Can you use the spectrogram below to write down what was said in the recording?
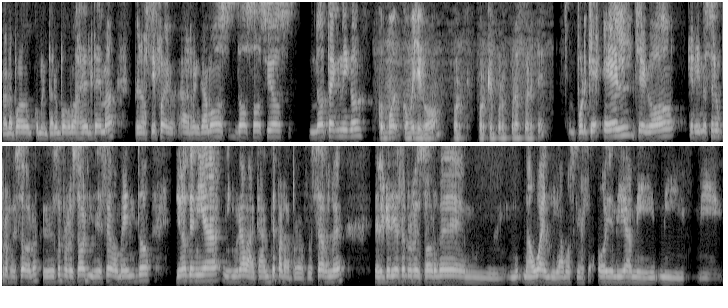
Ahora puedo comentar un poco más del tema, pero así fue. Arrancamos dos socios no técnicos. ¿Cómo, cómo llegó? ¿Por, ¿Por qué por pura suerte? Porque él llegó queriendo ser un profesor, queriendo ser profesor, y en ese momento yo no tenía ninguna vacante para profesarle. Él quería ser profesor de um, Nahuel, digamos, que es hoy en día mi, mi, mi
